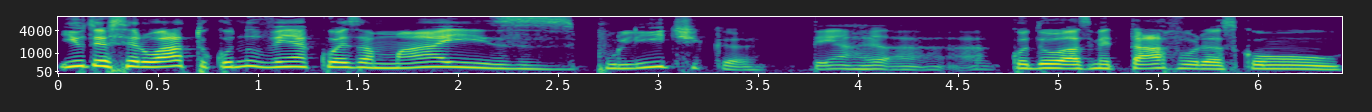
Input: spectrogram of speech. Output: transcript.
E o terceiro ato, quando vem a coisa mais política, tem a, a- a- quando as metáforas com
